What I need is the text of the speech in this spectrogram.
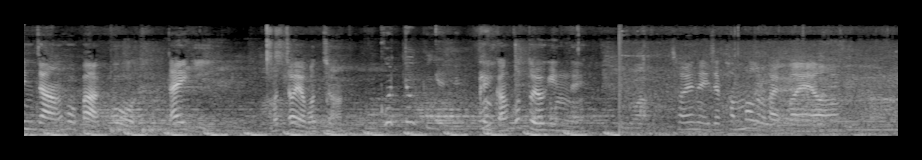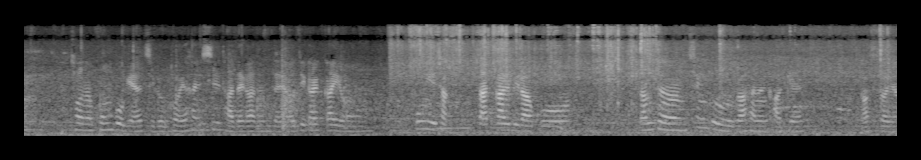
선인장, 호박, 꽃, 딸기. 멋져요, 멋져. 꽃도 그렸는데 그러니까 꽃도 여기 있네. 저희는 이제 밥 먹으러 갈 거예요. 저는 공복이에요. 지금 거의 1시 다 돼가는데 어디 갈까요? 공이 작, 닭갈비라고 남편 친구가 하는 가게 갔어요.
